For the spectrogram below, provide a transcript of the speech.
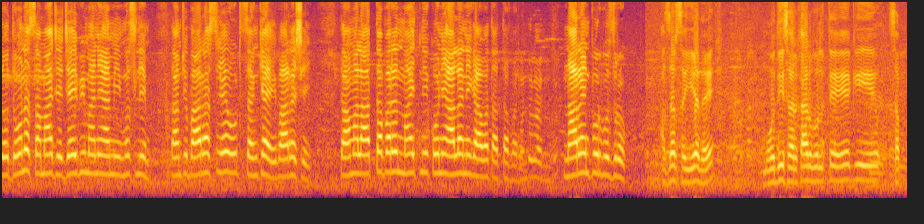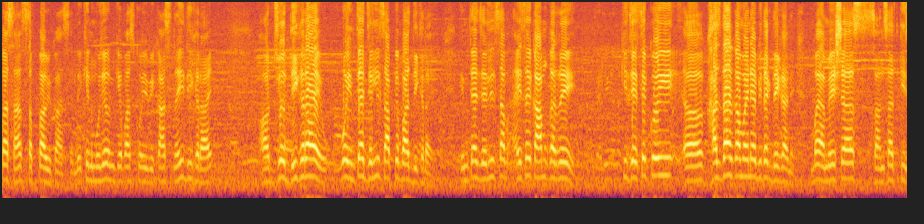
तो दोनच समाज आहे जय भीम आणि आम्ही मुस्लिम. तर आमची बाराशे उठ संख्या आहे बाराशे. तर आम्हाला आत्तापर्यंत माहीत नाही कोणी आला नाही गावात आत्तापर्यंत. नारायणपूर बुजुर्ग अजहर सैयद है मोदी सरकार बोलते हैं कि सबका साथ सबका विकास है लेकिन मुझे उनके पास कोई विकास नहीं दिख रहा है. और जो दिख रहा है वो इम्तियाज जलील साहब के पास दिख रहा है. इम्तियाज जलील साहब ऐसे काम कर रहे हैं कि जैसे कोई खासदार का मैंने अभी तक देखा नहीं। मैं हमेशा संसद की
